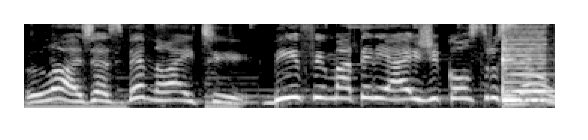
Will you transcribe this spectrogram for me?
Lojas Benoit. Bife Materiais de Construção.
